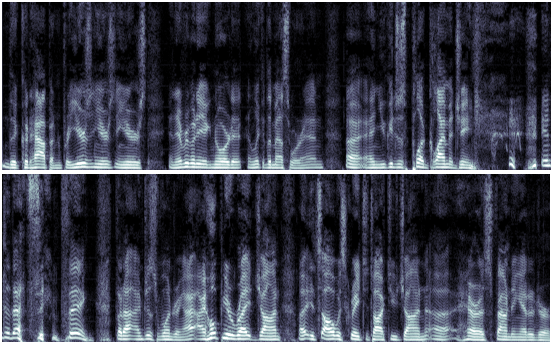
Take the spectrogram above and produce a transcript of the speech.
that could happen for years and years and years, and everybody ignored it. And look at the mess we're in. Uh, and you could just plug climate change into that same thing. But I, am just wondering. I, I, hope you're right, John. Uh, it's always great to talk to you, John uh, Harris, founding editor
